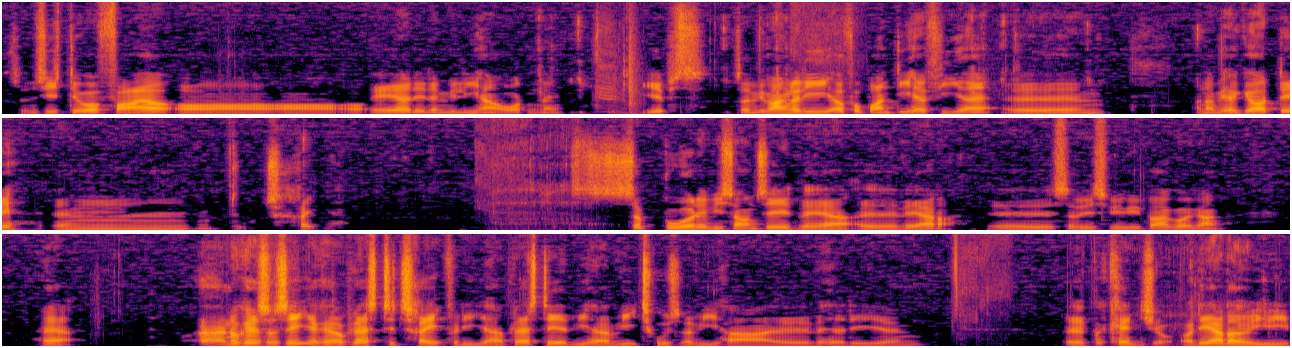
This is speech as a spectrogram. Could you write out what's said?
Så den sidste, det var fire og, og, og ære, det er dem, vi lige har ordnet, ikke? Jeps. Så vi mangler lige at få brændt de her fire af. Øh, og når vi har gjort det, øh, 2, 3, så burde vi sådan set være, øh, være der. Øh, så hvis vi, vi bare går i gang her. Øh, nu kan jeg så se, jeg kan have plads til tre, fordi jeg har plads til, at vi har vitrus, og vi har, øh, hvad hedder det, øh, øh, precantio, og det er der jo i,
